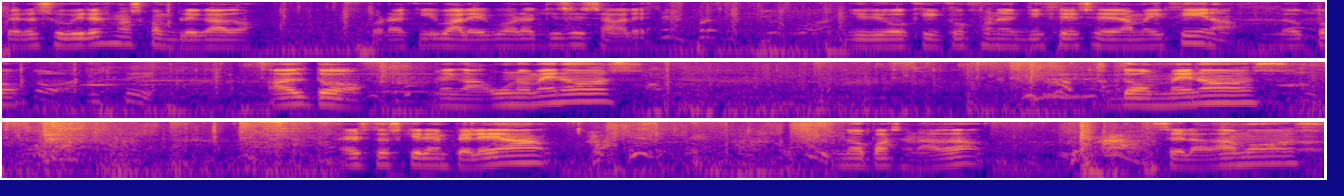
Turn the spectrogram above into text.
Pero subir es más complicado. Por aquí, vale, por aquí se sale. Yo digo, ¿qué cojones dice ese de la medicina? Loco. Alto. Venga, uno menos. Dos menos. Estos quieren pelea. No pasa nada. Se la damos.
